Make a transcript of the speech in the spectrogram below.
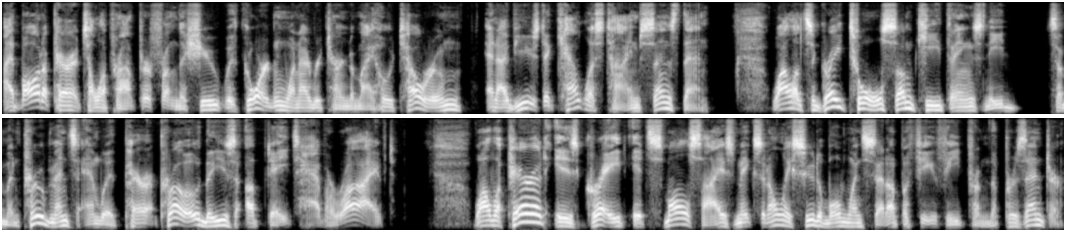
I bought a Parrot teleprompter from the shoot with Gordon when I returned to my hotel room, and I've used it countless times since then. While it's a great tool, some key things need some improvements, and with Parrot Pro, these updates have arrived. While the parrot is great, its small size makes it only suitable when set up a few feet from the presenter.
